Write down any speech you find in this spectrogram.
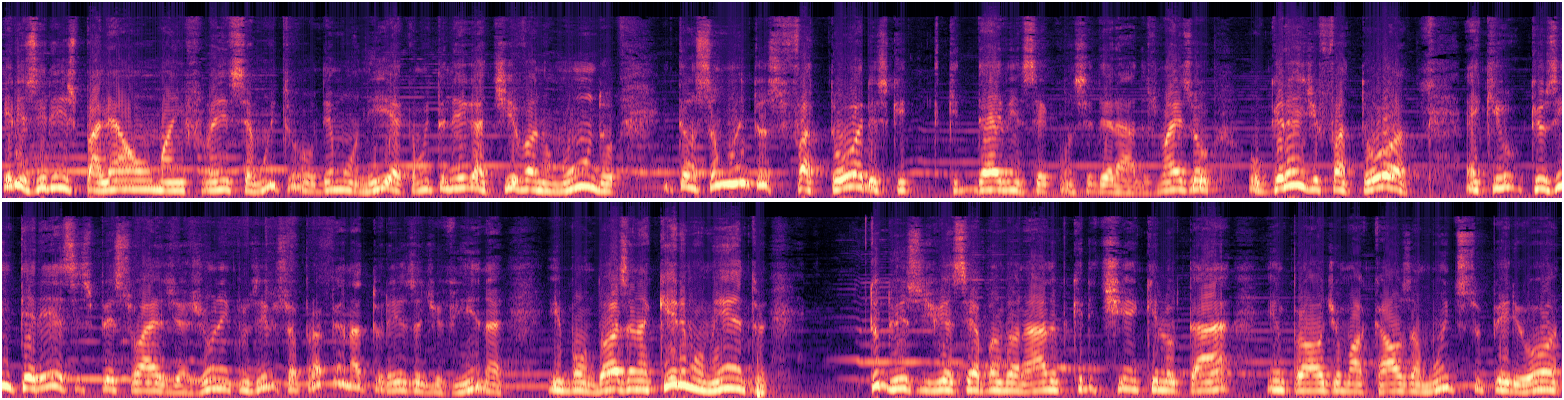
eles iriam espalhar uma influência muito demoníaca, muito negativa no mundo. Então são muitos fatores que que devem ser considerados. Mas o, o grande fator é que, que os interesses pessoais de Ajuna, inclusive sua própria natureza divina e bondosa, naquele momento, tudo isso devia ser abandonado porque ele tinha que lutar em prol de uma causa muito superior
